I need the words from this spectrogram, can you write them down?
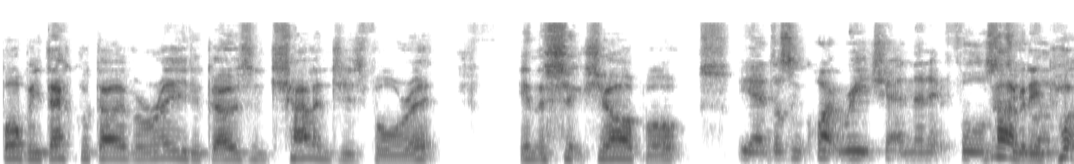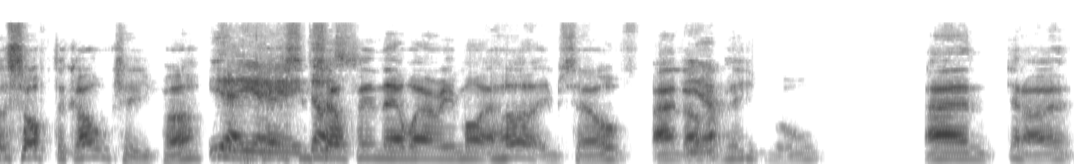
Bobby De Cordova-Reid who goes and challenges for it in the six yard box. Yeah, doesn't quite reach it and then it falls. No, to, but he um... puts off the goalkeeper. Yeah, he yeah, gets yeah, himself does. in there where he might hurt himself and yeah. other people. And you know,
